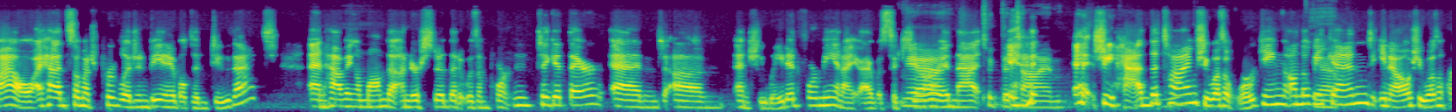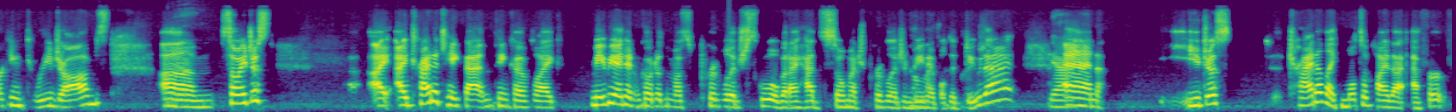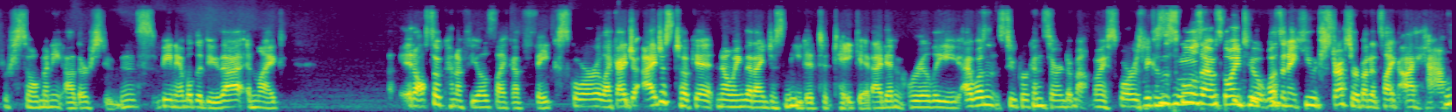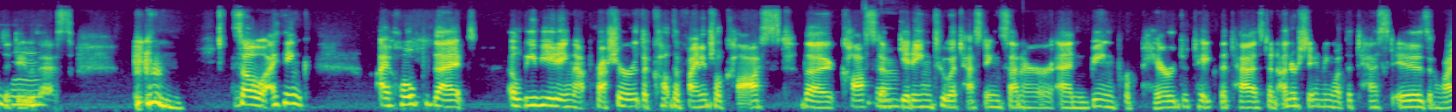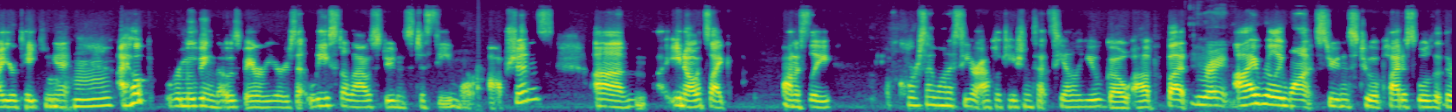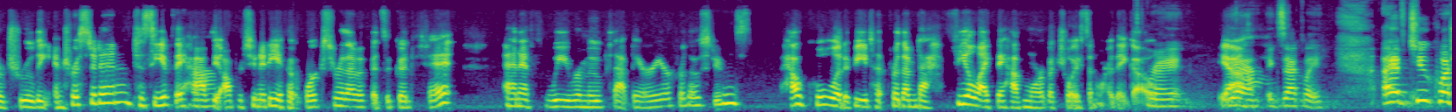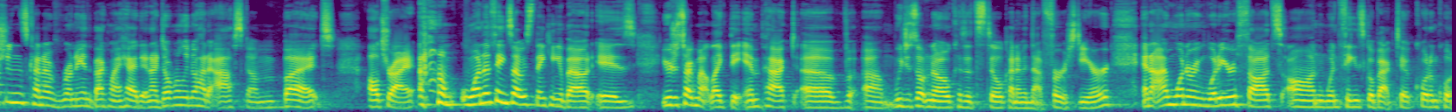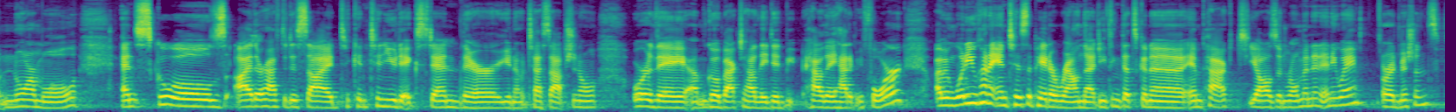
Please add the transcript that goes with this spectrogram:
wow, I had so much privilege in being able to do that. and having a mom that understood that it was important to get there and um and she waited for me and i, I was secure Yeah, in that Took the time. she had the time she wasn't working on the Yeah. weekend you know she wasn't working three jobs Yeah. um so i just i i try to take that and think of like maybe i didn't go to the most privileged school but i had so much privilege in So being able to do that Yeah. and you just try to like multiply that effort for so many other students being able to do that and like it also kind of feels like a fake score like I, ju- I just took it knowing that i just needed to take it i didn't really i wasn't super concerned about my scores because the Mhm. schools i was going to it wasn't a huge stressor but it's like i have to do Mhm. this so i think i hope that alleviating that pressure the co- the financial cost the cost Yeah. of getting to a testing center and being prepared to take the test and understanding what the test is and why you're taking it Mhm. I hope removing those barriers at least allows students to see more options. Um, you know, it's like, honestly, of course, I want to see our applications at Seattle U go up, but Right. I really want students to apply to schools that they're truly interested in to see if they have Yeah. the opportunity, if it works for them, if it's a good fit. And if we removed that barrier for those students, how cool would it be to, for them to feel like they have more of a choice in where they go? Right. Yeah. exactly. I have two questions kind of running in the back of my head, and I don't really know how to ask them, but I'll try. Um, one of the things I was thinking about is you were just talking about like the impact of, um, we just don't know because it's still kind of in that first year. And I'm wondering, what are your thoughts on when things go back to quote unquote normal and schools either have to decide to continue to extend their, you know, test optional or they um, go back to how they did, be, how they had it before? I mean, what do you kind of anticipate around that? Do you think that's going to impact y'all's enrollment in any way or admissions?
